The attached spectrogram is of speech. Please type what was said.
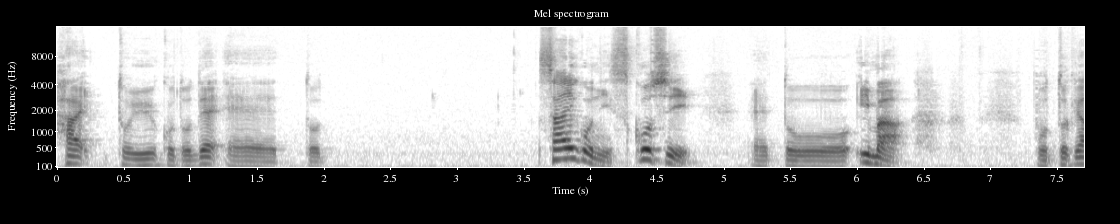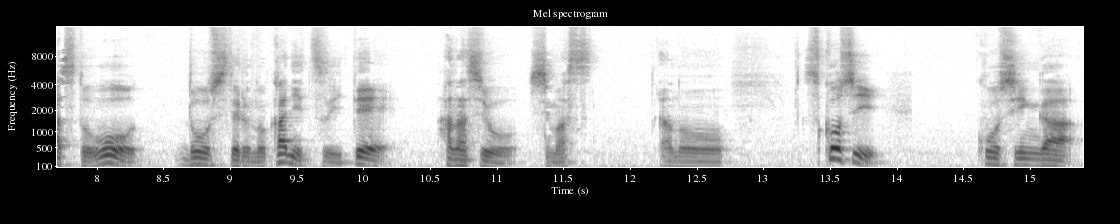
はい。ということで、えー、っと、最後に少し、えー、っと、今、ポッドキャストをどうしてるのかについて話をします。あの、少し更新が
